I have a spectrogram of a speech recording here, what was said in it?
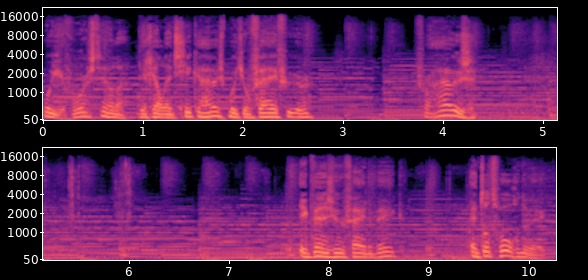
Moet je je voorstellen, lig je al in het ziekenhuis, moet je om 5 uur verhuizen. Ik wens u een fijne week. En tot volgende week.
